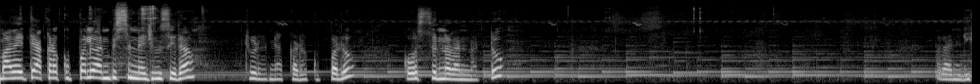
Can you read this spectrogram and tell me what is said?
మాదైతే అక్కడ కుప్పలు కనిపిస్తున్నాయి చూసిరా? చూడండి అక్కడ కుప్పలు కోస్తున్నారు అన్నట్టు. రండి.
